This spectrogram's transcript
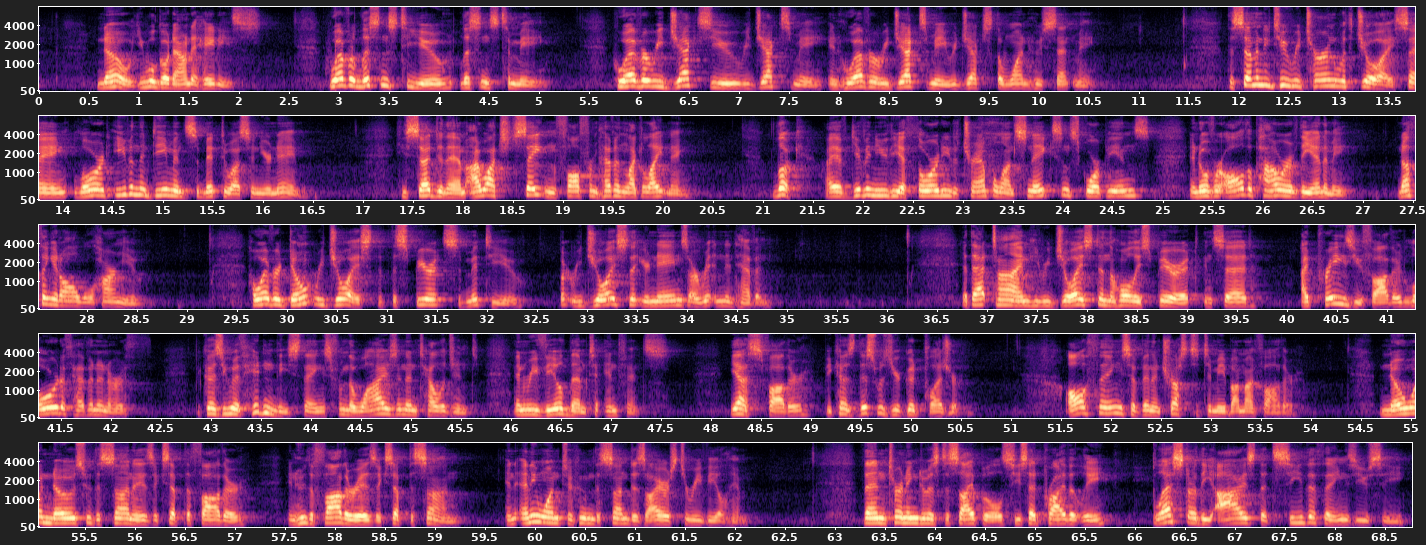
No, you will go down to Hades. Whoever listens to you listens to me. Whoever rejects you rejects me, and whoever rejects me rejects the one who sent me. The 72 returned with joy, saying, Lord, even the demons submit to us in your name. He said to them, I watched Satan fall from heaven like lightning. Look, I have given you the authority to trample on snakes and scorpions and over all the power of the enemy. Nothing at all will harm you. However, don't rejoice that the spirits submit to you, but rejoice that your names are written in heaven. At that time, he rejoiced in the Holy Spirit and said, I praise you, Father, Lord of heaven and earth, because you have hidden these things from the wise and intelligent and revealed them to infants. Yes, Father, because this was your good pleasure. All things have been entrusted to me by my Father. No one knows who the Son is except the Father, and who the Father is except the Son and anyone to whom the Son desires to reveal him. Then, turning to his disciples, he said privately, Blessed are the eyes that see the things you see.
